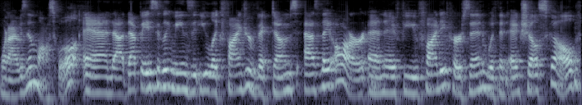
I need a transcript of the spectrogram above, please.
when I was in law school, and uh, that basically means that you like find your victims as they are, and if you find a person with an eggshell skull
